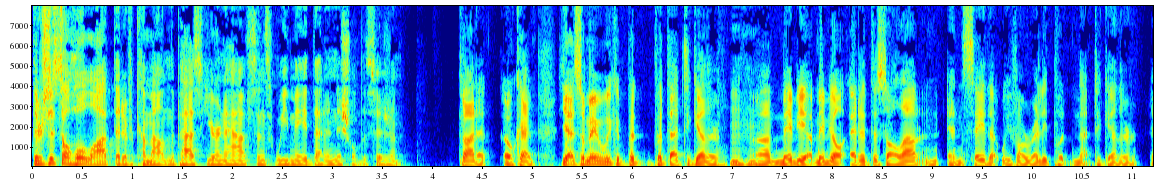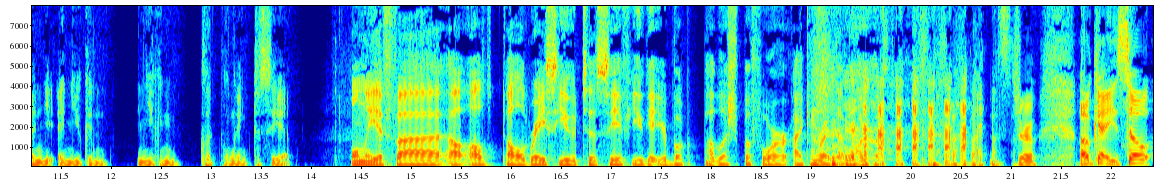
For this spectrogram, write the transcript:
there's just a whole lot that have come out in the past year and a half since we made that initial decision. Got it. Okay. Yeah. So maybe we could put put that together. Mm-hmm. Uh, maybe maybe I'll edit this all out and, and say that we've already put that together, and you, and you can and you can click the link to see it. Only if uh, I'll, I'll, I'll race you to see if you get your book published before I can write that blog post. That's true. Okay, so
